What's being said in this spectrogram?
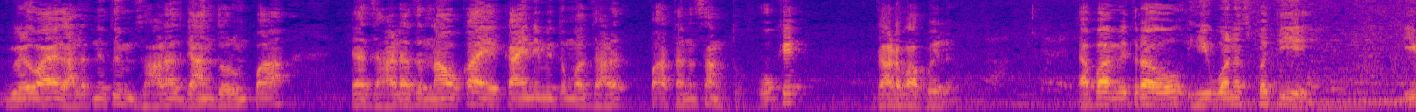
वेळ वाया घालत नाही. तुम्ही झाडाला ध्यान धरून पहा. या झाडाचं नाव काय आहे काय नाही मी तुम्हाला झाड पाहताना सांगतो. ओके झाड पहा पहिलं. या पहा मित्रांनो ही वनस्पती आहे. ही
